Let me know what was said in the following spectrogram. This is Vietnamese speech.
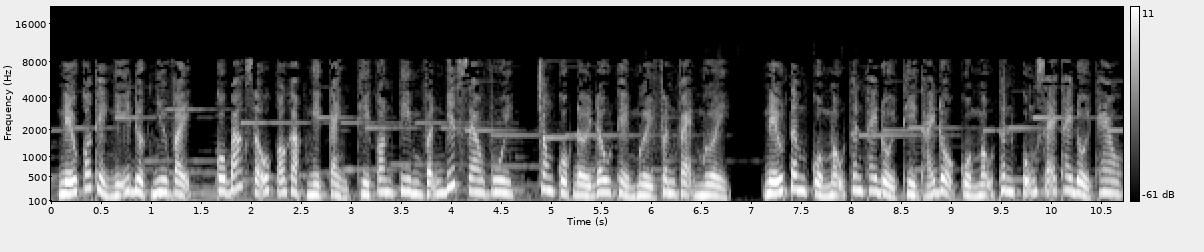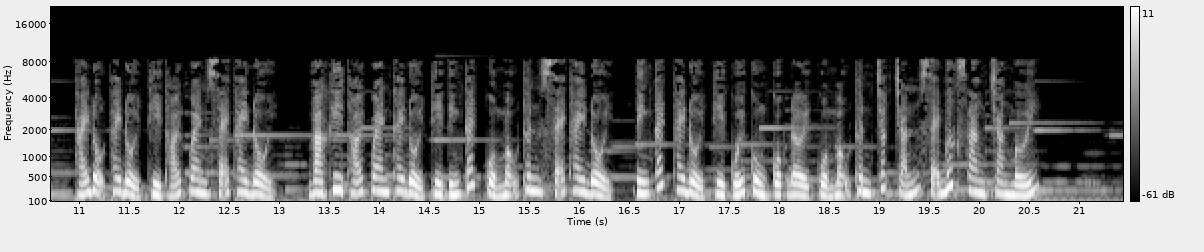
Nếu có thể nghĩ được như vậy, cô bác dẫu có gặp nghịch cảnh thì con tim vẫn biết gieo vui, trong cuộc đời đâu thể 10 phân vẹn 10. Nếu tâm của mẫu thân thay đổi thì thái độ của mẫu thân cũng sẽ thay đổi theo, thái độ thay đổi thì thói quen sẽ thay đổi. Và khi thói quen thay đổi thì tính cách của mẫu thân sẽ thay đổi, tính cách thay đổi thì cuối cùng cuộc đời của mẫu thân chắc chắn sẽ bước sang trang mới.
